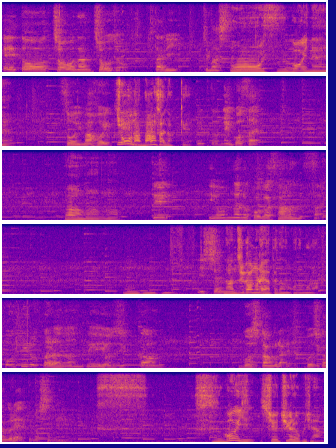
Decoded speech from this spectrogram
えっ、と長男長女2人来ました、ね、おおすごいね。そう今保育園。長男何歳だっけ？えっ、とね5歳。うんうんうん。で女の子が3歳。うんうんうん。一緒に。何時間ぐらいやってたの子供ら？お昼からなんで4時間5時間ぐらい。5時間ぐらいやってましたね。すごい集中力じゃん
